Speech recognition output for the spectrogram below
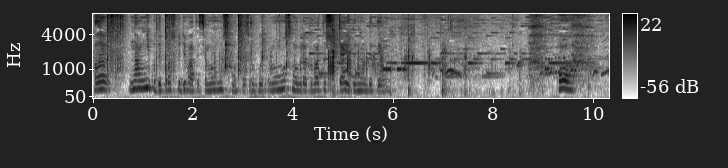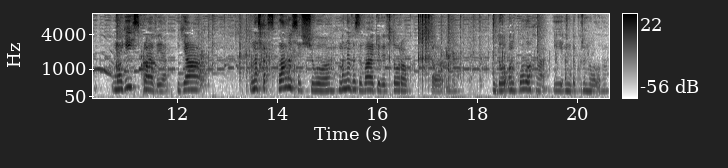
Але нам нікуди просто діватися. Ми мусимо це зробити. Ми мусимо врятувати життя єдиної дитини. По моїй справі я у нас так склалося, що мене визивають у вівторок е, до онколога і ендокринолога.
